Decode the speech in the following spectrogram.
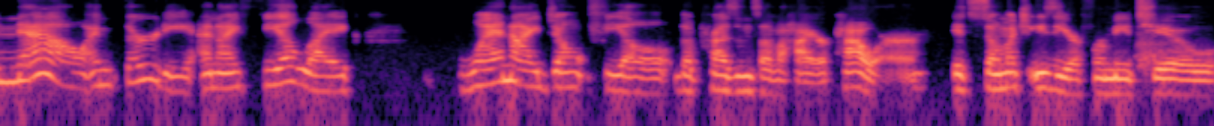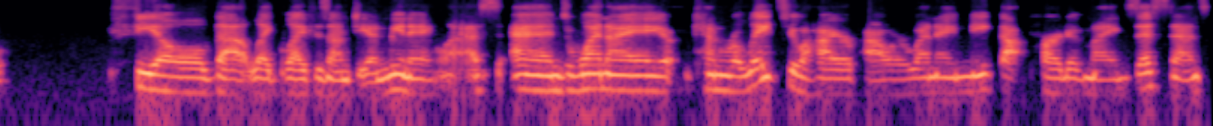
now I'm 30 and I feel like when I don't feel the presence of a higher power, it's so much easier for me to feel that like life is empty and meaningless. And when I can relate to a higher power, when I make that part of my existence,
